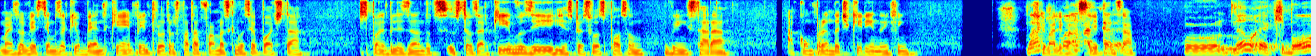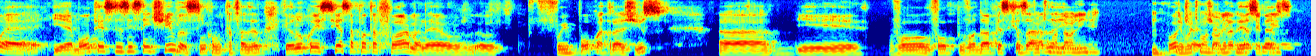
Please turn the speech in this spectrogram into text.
Mais uma vez, temos aqui o Bandcamp, entre outras plataformas que você pode estar disponibilizando os teus arquivos e, e as pessoas possam vir estar a, a comprando, adquirindo, enfim. Mas acho que vale, massa, vale pensar. O, não, é que bom, é, e é bom ter esses incentivos, assim, como tá fazendo. Eu não conhecia essa plataforma, né? Eu, eu fui um pouco atrás disso. Uh, e vou, vou, vou dar uma pesquisada. vou te mandar o e... link. Pô, eu vou te mandar o link na sequência. Mesmo.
